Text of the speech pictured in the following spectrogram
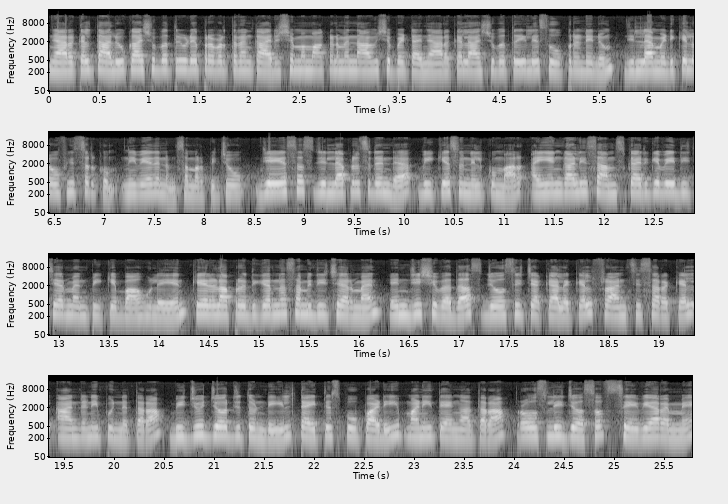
ഞാറക്കൽ താലൂക്ക് ആശുപത്രിയുടെ പ്രവർത്തനം കാര്യക്ഷമമാക്കണമെന്നാവശ്യപ്പെട്ട് ഞാറക്കൽ ആശുപത്രിയിലെ സൂപ്രണ്ടിനും ജില്ലാ മെഡിക്കൽ ഓഫീസർക്കും നിവേദനം സമർപ്പിച്ചു. ജെ ജില്ലാ president V K Sunilkumar Ayyankali സാംസ്കാരിക വേദി chairman P K Bahulayan Kerala പ്രതികരണ സമിതി chairman N G Sivadas Josy Chakkalakkal Francis Arackal Antony Punnathara Biju George Thundiyil Titus Poopadi Mani Thengathara Rosly Joseph Xavier M A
